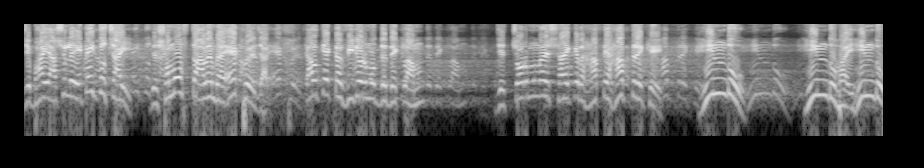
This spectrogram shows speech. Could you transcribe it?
যে ভাই আসলে এটাই তো চাই যে সমস্ত আলেমরা এক হয়ে যায় কালকে একটা ভিডিওর মধ্যে দেখলাম যে চরমনায় শাইকের হাতে হাত রেখে হিন্দু হিন্দু হিন্দু ভাই, হিন্দু,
